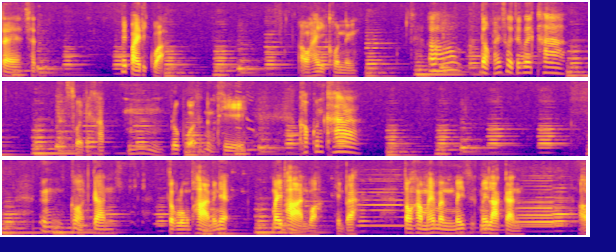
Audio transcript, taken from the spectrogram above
แต่ฉันไม่ไปดีกว่า เอาให้อีกคนหนึ่ง อ๋อ ดอกไม้สวยจังเลยค่ะ สวยไหมครับ อืม รูปหัวสักหนึ่งที ขอบคุณค่ะอืมกอดกัน ตกลงผ่านไหมเนี่ย ไม่ผ่านวะเห็นปะต้องทำให้มันไม่ไม่รักกัน เอา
